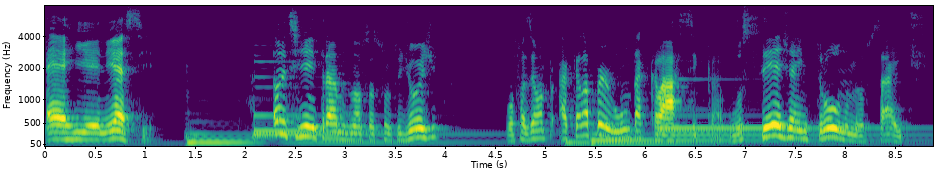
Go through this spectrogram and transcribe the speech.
RNS. Antes de entrarmos no nosso assunto de hoje, vou fazer uma, aquela pergunta clássica. Você já entrou no meu site?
